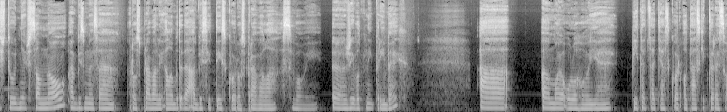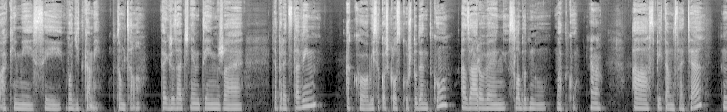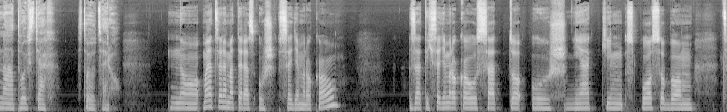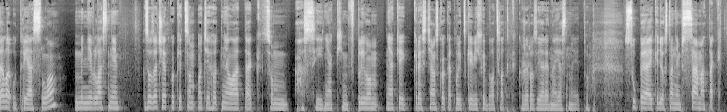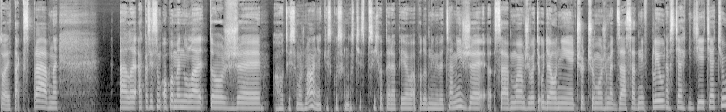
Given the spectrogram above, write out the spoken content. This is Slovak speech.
sedíš tu dnes so mnou, aby sme sa rozprávali, alebo teda aby si ty skôr rozprávala svoj e, životný príbeh. A e, mojou úlohou je pýtať sa ťa skôr otázky, ktoré sú akými si vodítkami v tom celom. Takže začnem tým, že ťa predstavím ako vysokoškolskú študentku a zároveň slobodnú matku. Áno. A spýtam sa ťa na tvoj vzťah s tvojou dcerou. No, moja dcera má teraz už 7 rokov. Za tých 7 rokov sa to už nejakým spôsobom celé utriaslo. Mne vlastne zo začiatku, keď som otehotnela, tak som asi nejakým vplyvom nejakej kresťansko-katolíckej výchovy bola celá tak akože rozjarená. Jasno je to super, aj keď ostanem sama, tak to je tak správne. Ale ako si som opomenula to, že hoci som už mala nejaké skúsenosti s psychoterapiou a podobnými vecami, že sa v mojom živote udialo niečo, čo môže mať zásadný vplyv na vzťah k dieťaťu.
